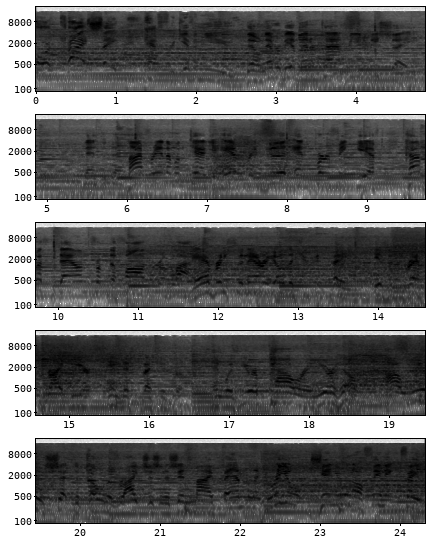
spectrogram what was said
for Christ's sake, hath forgiven you. There'll never be a better time for you to be saved than today. My friend, I'm going to tell you, every good and perfect gift cometh down from the Father of light. Every scenario that you take is addressed right here in this blessed room. And with your power and your help, I will set the tone of righteousness in my family. Real, genuine, authentic faith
